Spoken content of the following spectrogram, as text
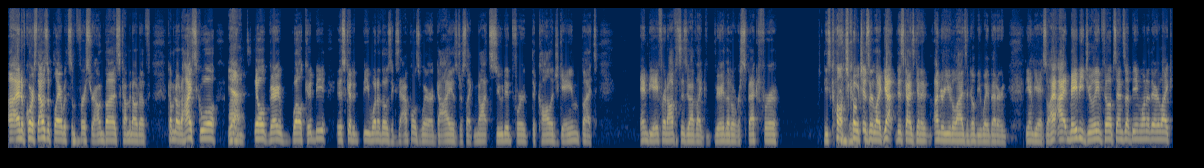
uh, and of course, that was a player with some first round buzz coming out of coming out of high school. Yeah, um, still very well could be. This could be one of those examples where a guy is just like not suited for the college game, but NBA front offices who have like very little respect for these college coaches are like, yeah, this guy's going to underutilize and he'll be way better in the NBA. So I, I maybe Julian Phillips ends up being one of their like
